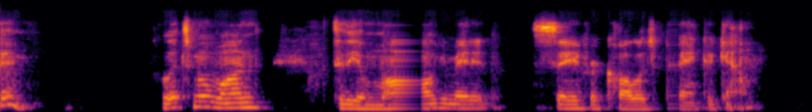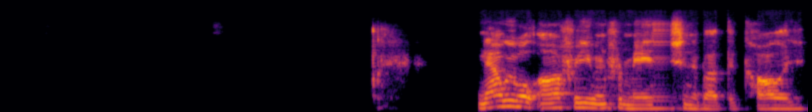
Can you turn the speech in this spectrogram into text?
Okay, let's move on to the amalgamated save for college bank account. Now we will offer you information about the college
